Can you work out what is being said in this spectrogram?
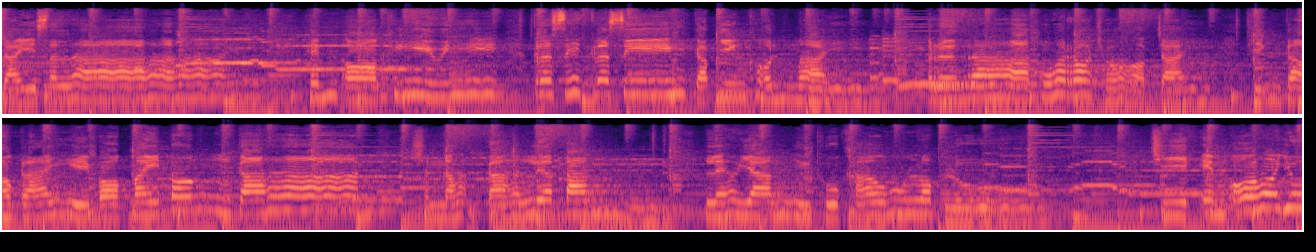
ใจสลาย เห็นออกทีวี กระซิกกระซีกับหญิงคนใหม่ เรื่องราหัวเราะชอบใจ ทิ้งก้าวไกลบอกไม่ต้องการ ชนะการเลือกตั้ง แล้วยังถูกเขาลบหลู่ฉีก MOU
